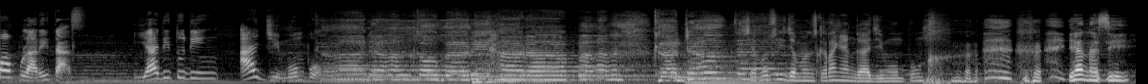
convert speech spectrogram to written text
popularitas. Ia dituding aji mumpung. Kadang kau beri harapan Kadang Siapa sih zaman sekarang yang gaji mumpung? ya nggak sih?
